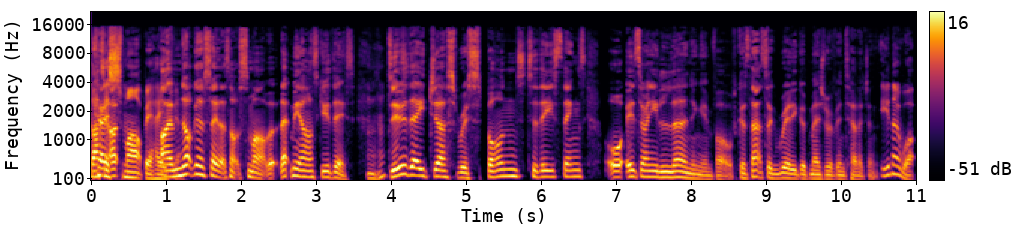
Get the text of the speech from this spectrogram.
That is I- smart behaviour. I'm not going to say that's not smart, but let me ask you this. Mm-hmm. Do they just respond to these things, or is there any learning involved? Because that's a really good measure of intelligence. You know what?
